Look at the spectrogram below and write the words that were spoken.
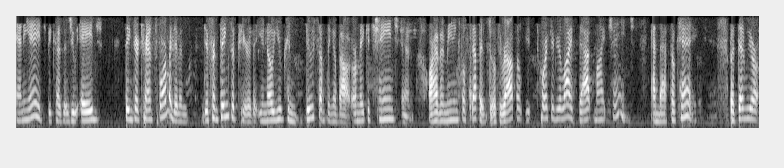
any age because as you age, things are transformative and different things appear that you know you can do something about or make a change in or have a meaningful step in. So throughout the course of your life, that might change, and that's okay. But then we are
